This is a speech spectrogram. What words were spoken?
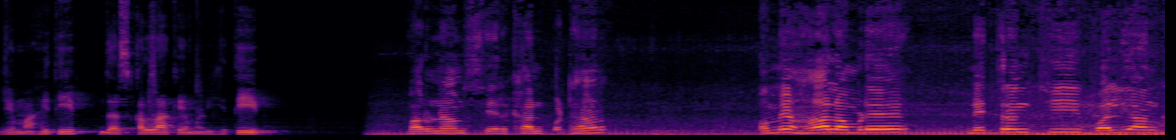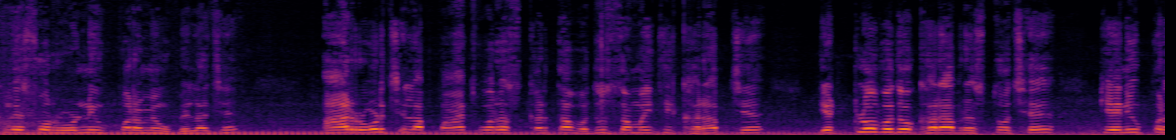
જે માહિતી દસ કલાકે મળી હતી. મારું નામ શેરખાન પઠાણ. અમે હાલ હમણે નેત્રંગથી વાલિયા અંકલેશ્વર રોડની ઉપર અમે ઊભેલા છે. આ રોડ છેલ્લા પાંચ વર્ષ કરતાં વધુ સમયથી ખરાબ છે. એટલો બધો ખરાબ રસ્તો છે કે એની ઉપર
